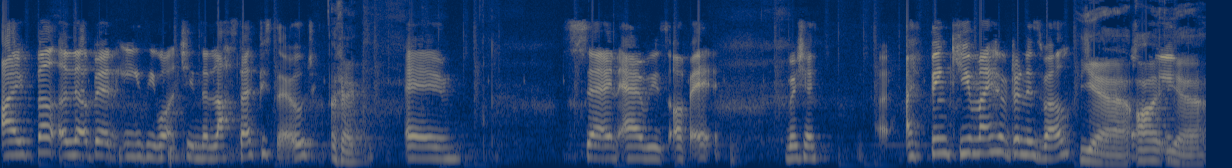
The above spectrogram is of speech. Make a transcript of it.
I felt a little bit uneasy watching the last episode. Okay, Um, certain areas of it, which I I think you might have done as well. Yeah, I yeah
